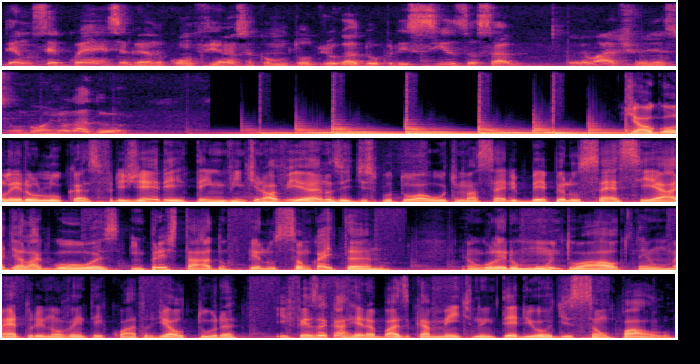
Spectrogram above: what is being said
tendo sequência, ganhando confiança, como todo jogador precisa, sabe? Eu acho ele assim um bom jogador. Já o goleiro Lucas Frigeri tem 29 anos e disputou a última Série B pelo CSA de Alagoas, emprestado pelo São Caetano. É um goleiro muito alto, tem 1,94m de altura e fez a carreira basicamente no interior de São Paulo.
